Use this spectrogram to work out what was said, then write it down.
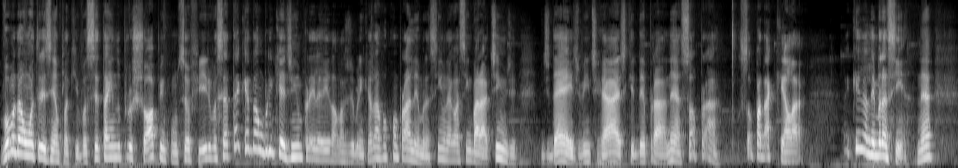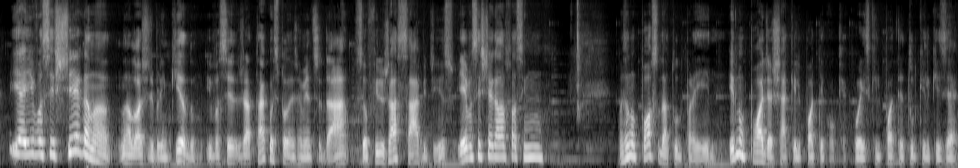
Vamos dar um outro exemplo aqui. Você está indo para o shopping com seu filho, você até quer dar um brinquedinho para ele ali na loja de brinquedos. Ah, vou comprar uma lembrancinha, um negocinho baratinho de, de 10, 20 reais que dê para, né, só para só para dar aquela aquela lembrancinha, né? E aí você chega na, na loja de brinquedo e você já está com esse planejamento de dar, seu filho já sabe disso. E aí você chega lá e fala assim: hum, mas eu não posso dar tudo para ele. Ele não pode achar que ele pode ter qualquer coisa, que ele pode ter tudo que ele quiser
